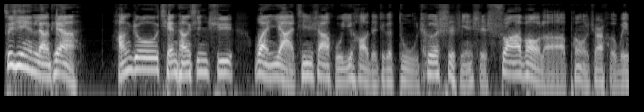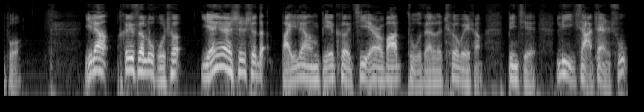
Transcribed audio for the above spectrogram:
最近两天啊，杭州钱塘新区万亚金沙湖一号的这个堵车视频是刷爆了朋友圈和微博。一辆黑色路虎车严严实实的把一辆别克 GL 八堵在了车位上，并且立下战书：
